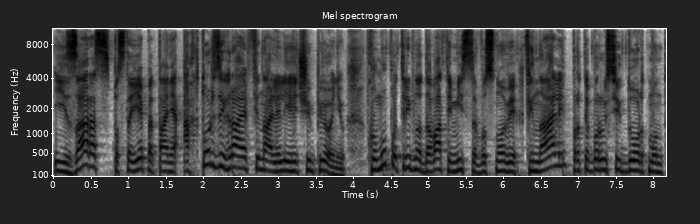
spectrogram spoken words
І зараз постає питання: а хто ж зіграє в фіналі Ліги Чемпіонів? Кому потрібно давати місце в основі фіналі проти Борусі Дортмунд?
